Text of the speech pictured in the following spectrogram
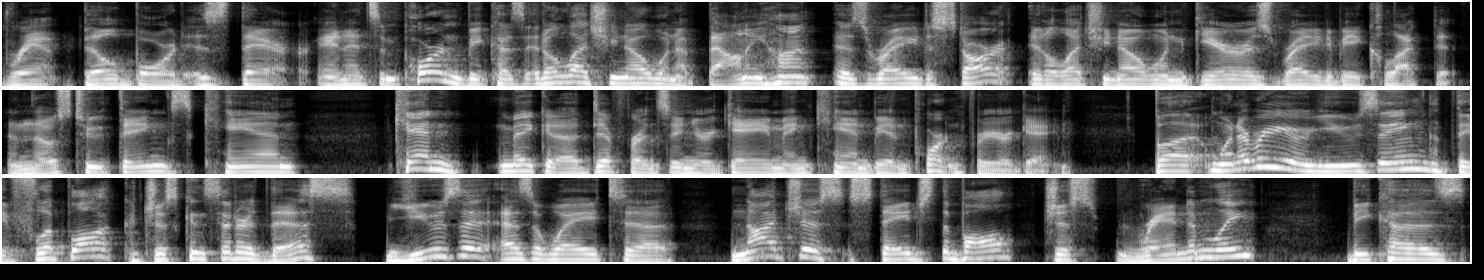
ramp billboard is there. And it's important because it'll let you know when a bounty hunt is ready to start. It'll let you know when gear is ready to be collected. And those two things can can make a difference in your game and can be important for your game. But whenever you're using the flip lock, just consider this. Use it as a way to not just stage the ball just randomly, because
